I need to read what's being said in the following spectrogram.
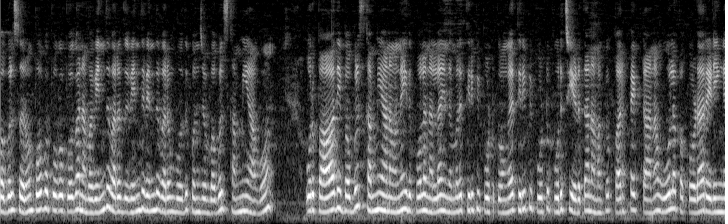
பபுள்ஸ் வரும். போக போக போக நம்ம வெந்து வருது வெந்து வெந்து வரும்போது கொஞ்சம் பபுள்ஸ் கம்மியாகும். ஒரு பாதி பபுள்ஸ் கம்மியானவுடனே இது போல் நல்லா இந்த மாதிரி திருப்பி போட்டுக்கோங்க. திருப்பி போட்டு பொரிச்சு எடுத்தால் நமக்கு பர்ஃபெக்டான ஓலை பக்கோடா ரெடிங்க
